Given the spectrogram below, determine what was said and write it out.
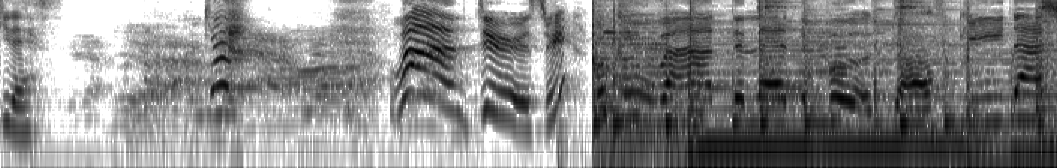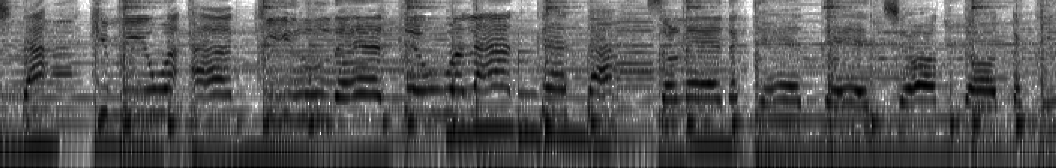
きです。キャ one、two、three。僕はテれてぶっと吹き出した。君は呆れて笑ってた。それだけでちょっと得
